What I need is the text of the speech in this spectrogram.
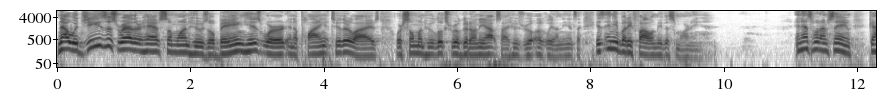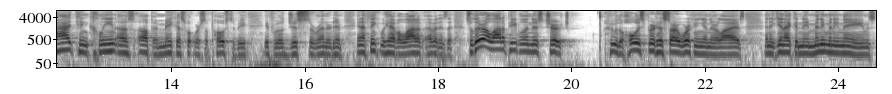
Now, would Jesus rather have someone who's obeying his word and applying it to their lives, or someone who looks real good on the outside, who's real ugly on the inside? Is anybody following me this morning? And that's what I'm saying. God can clean us up and make us what we're supposed to be if we'll just surrender to Him. And I think we have a lot of evidence that. So there are a lot of people in this church who the Holy Spirit has started working in their lives. And again, I can name many, many names.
